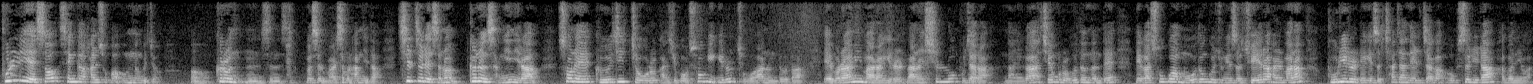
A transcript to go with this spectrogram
분리해서 생각할 수가 없는 거죠. 어, 그런 음, 것을 말씀을 합니다. 7절에서는 그는 상인이라 손에 거짓 저울을 가지고 속이기를 좋아하는 도다. 에브라임이 말하기를 나는 실로 부자라. 내가 재물을 얻었는데 내가 수고한 모든 것 중에서 죄라 할 만한 불의를 내게서 찾아낼 자가 없으리라 하거니와.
